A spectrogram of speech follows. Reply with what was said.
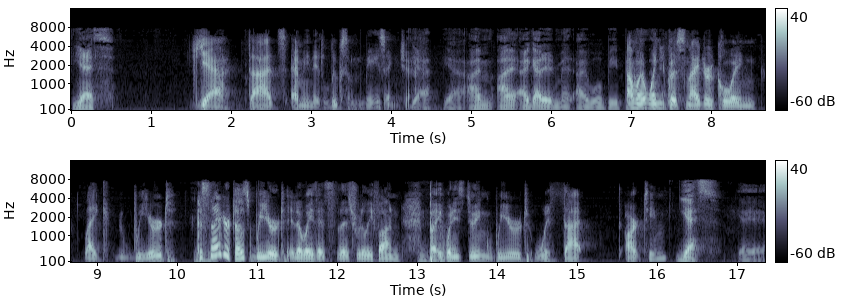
yes. Yeah, that's. I mean, it looks amazing, Jeff. Yeah. Yeah. I'm. I. I gotta admit, I will be. And when, when you've got Snyder going like weird, because Snyder does weird in a way that's that's really fun. But when he's doing weird with that art team, Yes. Yeah. Yeah. Yeah.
